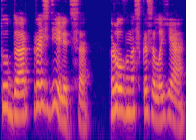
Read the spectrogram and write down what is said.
то дар разделится, — ровно сказала я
